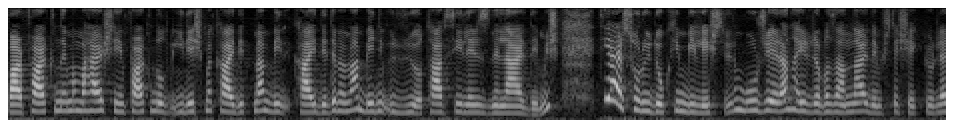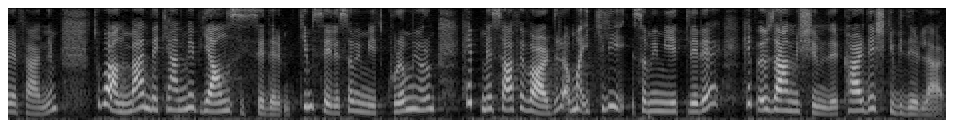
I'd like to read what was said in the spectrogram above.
var. Farkındayım ama her şeyin farkında olup iyileşme kaydetmem, beni- kaydedememem beni üzüyor. Tavsiyeleriniz neler demiş. Diğer soruyu da okuyayım birleştirelim. Burcu Eren hayırlı Ramazanlar demiş. Teşekkürler efendim. Tuba Hanım ben de kendimi hep yalnız hissederim. Kimseyle samimiyet kuramıyorum. Hep mesafe vardır ama ikili samimiyetlere hep özenmişimdir. Kardeş gibidirler.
